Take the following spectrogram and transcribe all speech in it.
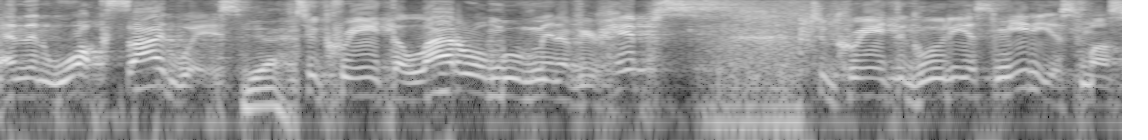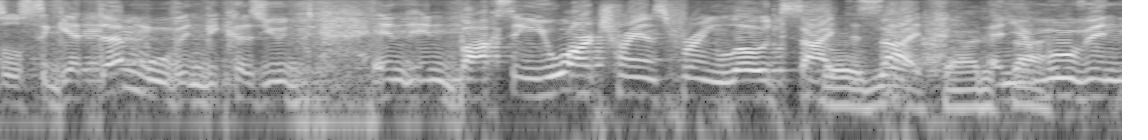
and then walk sideways Yeah. to create the lateral movement of your hips, to create the gluteus medius muscles, to get them moving because you, in, in boxing, you are transferring load side Oh, to side, side to and you're moving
